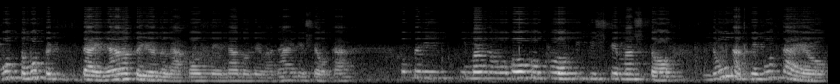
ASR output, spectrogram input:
もっともっと聞きたいなというのが本音なのではないでしょうか。本当に今の報告をお聞きしてますといろんな手応えを、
